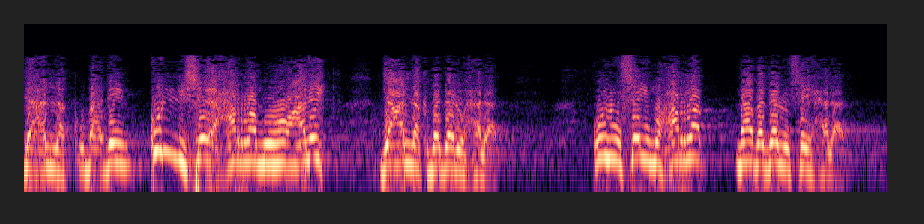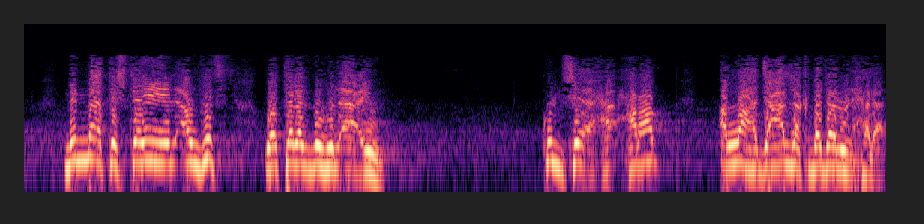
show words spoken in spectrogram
جعل لك وبعدين كل شيء حرمه عليك جعل لك بدله حلال. كل شيء محرم ما بدله شيء حلال. مما تشتهيه الأنفس وتلذه الأعين. كل شيء حرام الله جعل لك بدل الحلال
